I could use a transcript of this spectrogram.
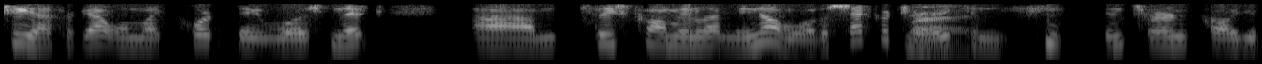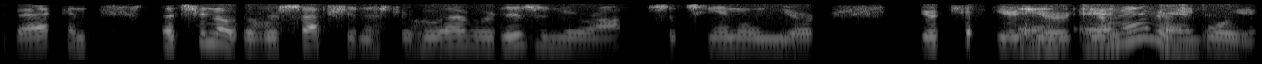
gee, I forgot when my court date was, Nick. Um, please call me and let me know. Well, the secretary right. can in turn call you back and let you know the receptionist or whoever it is in your office that's handling your your your and, your, your and, matters and, for you.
